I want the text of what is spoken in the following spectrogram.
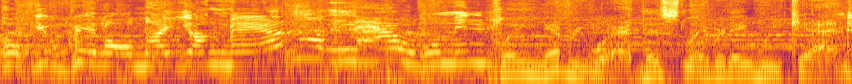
have you been all night, young man? Not now, woman. Playing everywhere this Labor Day weekend.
